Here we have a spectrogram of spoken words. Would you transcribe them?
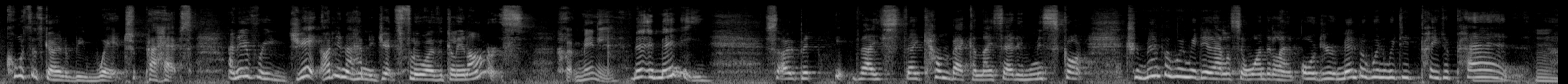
Of course, it's going to be wet, perhaps. And every jet, I didn't know how many jets flew over Glen Iris. But many. Ma- Many. So, but it- they they come back and they say to Miss Scott, "Do you remember when we did Alice in Wonderland? Or do you remember when we did Peter Pan? Mm. Mm.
